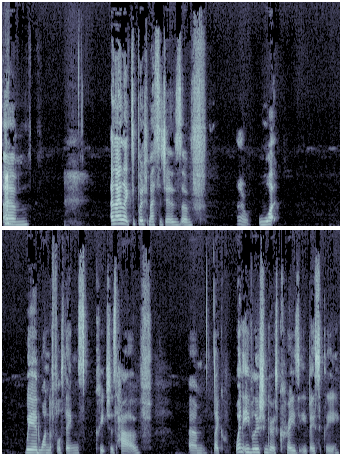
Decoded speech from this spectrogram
Um, and I like to push messages of know, what weird, wonderful things creatures have. Um, like when evolution goes crazy, basically.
